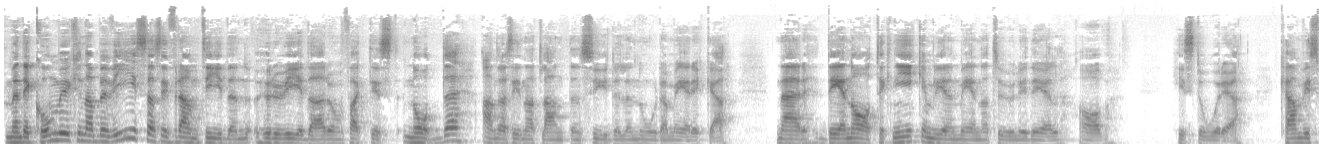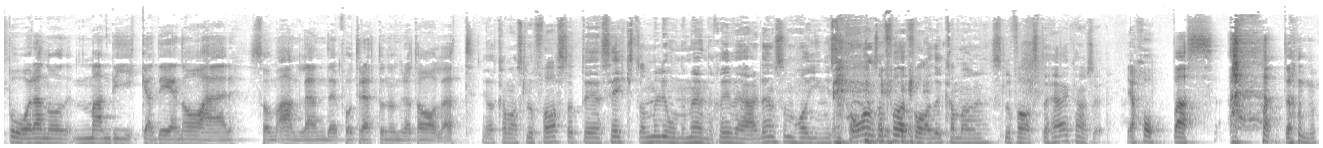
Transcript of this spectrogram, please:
Men det kommer ju kunna bevisas i framtiden huruvida de faktiskt nådde andra sidan Atlanten, Syd eller Nordamerika. När DNA-tekniken blir en mer naturlig del av historia. Kan vi spåra någon Mandika-DNA här som anlände på 1300-talet? Ja, kan man slå fast att det är 16 miljoner människor i världen som har Djingis khan som förfader kan man slå fast det här kanske. Jag hoppas att de,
